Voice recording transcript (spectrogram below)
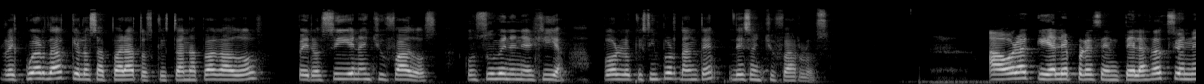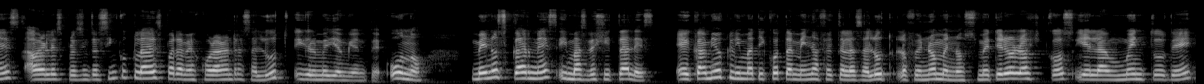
Recuerda que los aparatos que están apagados pero siguen enchufados consumen energía, por lo que es importante desenchufarlos. Ahora que ya le presenté las acciones, ahora les presento cinco claves para mejorar nuestra salud y el medio ambiente. 1. Menos carnes y más vegetales. El cambio climático también afecta a la salud. Los fenómenos meteorológicos y el aumento de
